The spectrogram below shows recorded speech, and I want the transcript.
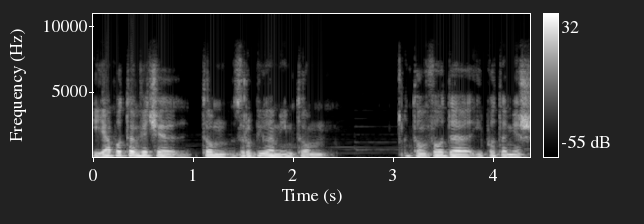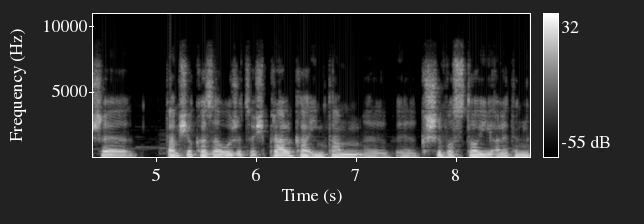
I ja potem, wiecie, tą, zrobiłem im tą, tą wodę i potem jeszcze tam się okazało, że coś pralka im tam e, e, krzywo stoi, ale ten,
